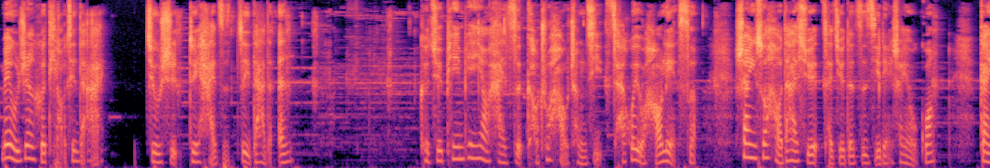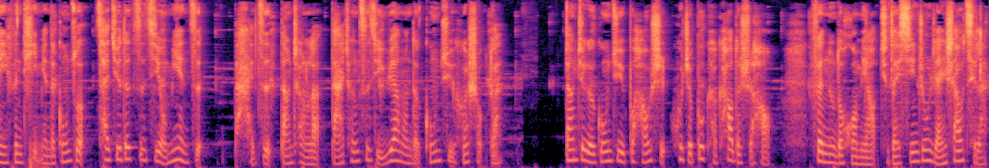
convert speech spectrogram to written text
没有任何条件的爱，就是对孩子最大的恩。可却偏偏要孩子考出好成绩才会有好脸色，上一所好大学才觉得自己脸上有光。干一份体面的工作，才觉得自己有面子，把孩子当成了达成自己愿望的工具和手段。当这个工具不好使或者不可靠的时候，愤怒的火苗就在心中燃烧起来，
